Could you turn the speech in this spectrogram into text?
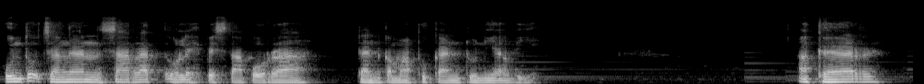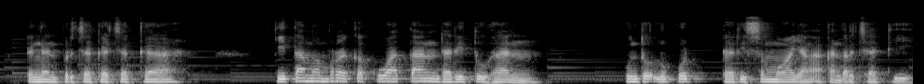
untuk jangan syarat oleh pesta pora dan kemabukan duniawi. Agar dengan berjaga-jaga kita memperoleh kekuatan dari Tuhan untuk luput dari semua yang akan terjadi.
